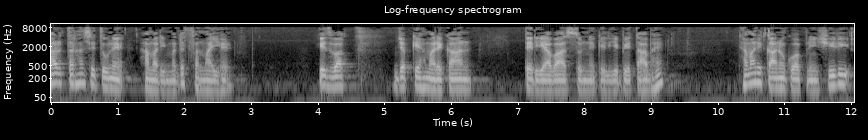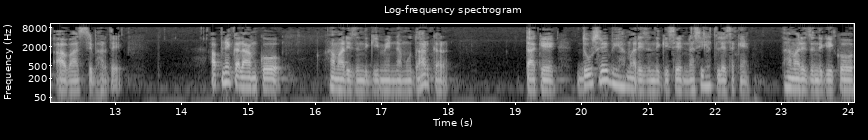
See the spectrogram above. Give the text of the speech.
ہر طرح سے تو نے ہماری مدد فرمائی ہے۔ اس وقت جبکہ ہمارے کان تیری آواز سننے کے لیے بےتاب ہیں، ہمارے کانوں کو اپنی شیریں آواز سے بھر دے۔ اپنے کلام کو ہماری زندگی میں نمودار کر، تاکہ دوسرے بھی ہماری زندگی سے نصیحت لے سکیں۔ ہماری زندگی کو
